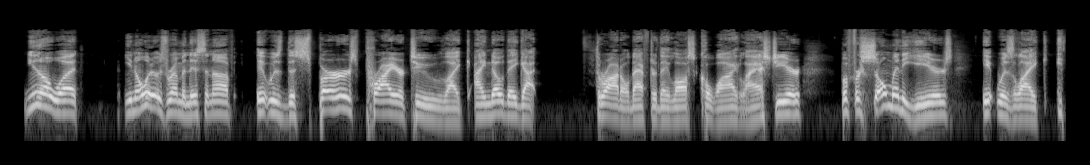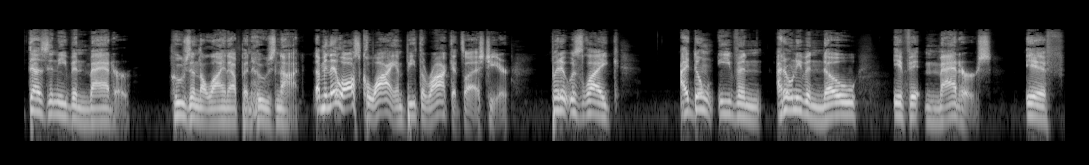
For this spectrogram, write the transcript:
you know what? You know what it was reminiscent of? It was the Spurs prior to like, I know they got throttled after they lost Kawhi last year, but for so many years, it was like, it doesn't even matter who's in the lineup and who's not. I mean, they lost Kawhi and beat the Rockets last year, but it was like, I don't even, I don't even know if it matters if,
